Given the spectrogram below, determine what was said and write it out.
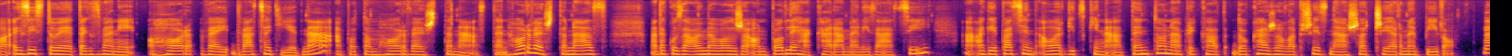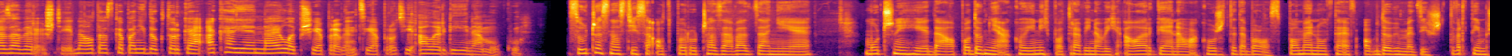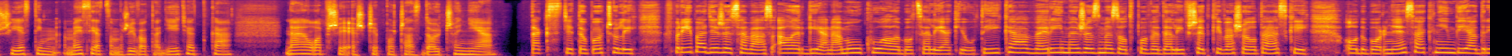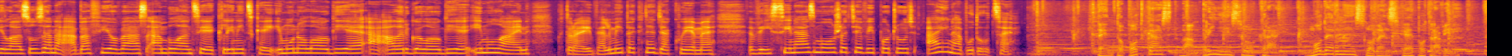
Existuje tzv. HORVEJ 21 a potom HORVE 14. Ten HORVE 14 má takú zaujímavosť, že on podlieha karamelizácii a ak je pacient alergický na tento, napríklad dokáže lepšie znášať čierne pivo. Na záver ešte jedna otázka, pani doktorka. Aká je najlepšia prevencia proti alergii na múku? V súčasnosti sa odporúča zavádzanie mučných jedál, podobne ako iných potravinových alergénov, ako už teda bolo spomenuté v období medzi 4. 6. mesiacom života dieťatka, najlepšie ešte počas dojčenia, tak ste to počuli. V prípade, že sa vás alergia na múku alebo celiakiu týka, veríme, že sme zodpovedali všetky vaše otázky. Odborne sa k ním vyjadrila Zuzana Abafiová z ambulancie klinickej imunológie a alergológie Imuline, ktorej veľmi pekne ďakujeme. Vy si nás môžete vypočuť aj na budúce. Tento podcast vám priniesol kraj. Moderné slovenské potraviny.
